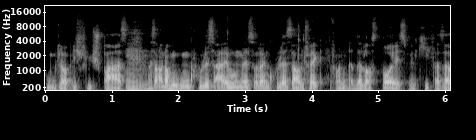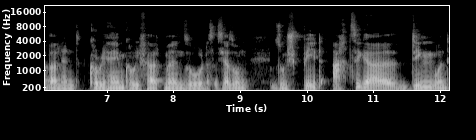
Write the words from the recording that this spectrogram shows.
unglaublich viel Spaß. Mhm. Was auch noch ein, ein cooles Album ist oder ein cooler Soundtrack von The Lost Boys mit Kiefer Sutherland, Corey Haim, Corey Feldman, so, das ist ja so ein so ein spät 80er Ding und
